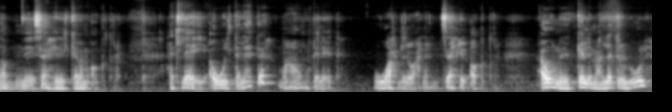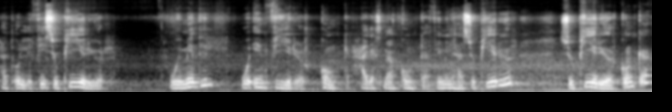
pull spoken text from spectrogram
طب نسهل الكلام أكتر. هتلاقي أول ثلاثة معاهم ثلاثة وواحدة لوحدها نسهل أكتر. أول ما تتكلم عن ال lateral wall هتقول لي في superior و middle و inferior concha حاجة اسمها concha في منها superior superior concha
